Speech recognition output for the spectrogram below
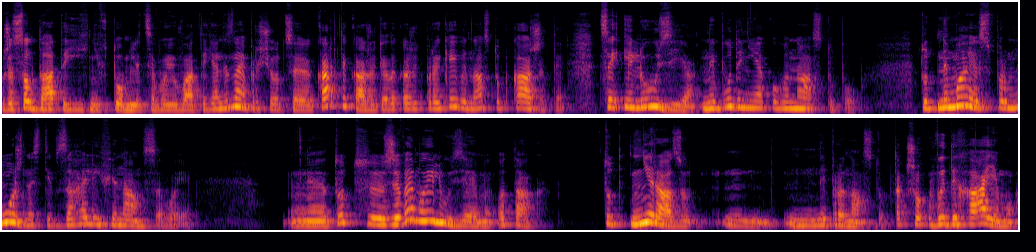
вже солдати їхні втомляться воювати. Я не знаю, про що це карти кажуть, але кажуть, про який ви наступ кажете. Це ілюзія, не буде ніякого наступу. Тут немає спроможності взагалі фінансової. Е, Тут е, живемо ілюзіями, отак. Тут ні разу не про наступ. Так що видихаємо.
